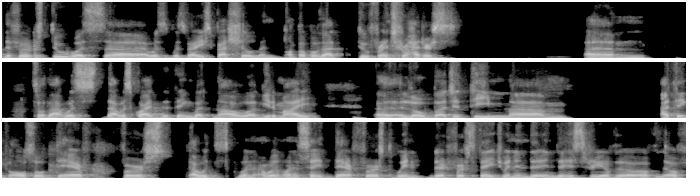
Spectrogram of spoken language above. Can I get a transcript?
the first two was uh, was was very special, and on top of that, two French riders. Um, so that was that was quite the thing. But now uh, Girmay, uh, a low budget team. Um, I think also their first I would when I want to say their first win, their first stage win in the in the history of the of of,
